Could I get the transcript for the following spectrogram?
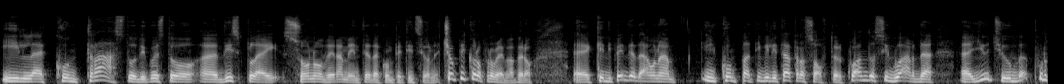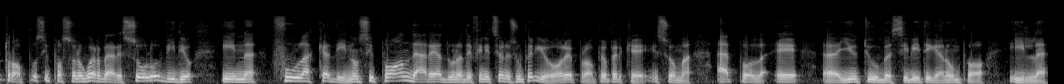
il contrasto di questo eh, display sono veramente da competizione. C'è un piccolo problema però, eh, che dipende da una incompatibilità tra software. Quando si guarda eh, YouTube purtroppo si possono guardare solo video in Full HD, non si può andare ad una definizione superiore proprio perché insomma Apple e eh, YouTube si litigano un po' il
